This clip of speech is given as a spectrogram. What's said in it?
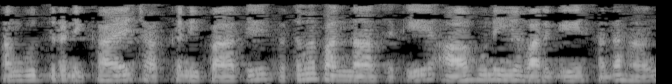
අංගුත්තර නිකායේ චක්ක නිපාතේ ප්‍රථම පඤ්ඤාසකේ ආහුණේය වර්ගයේ සඳහන්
